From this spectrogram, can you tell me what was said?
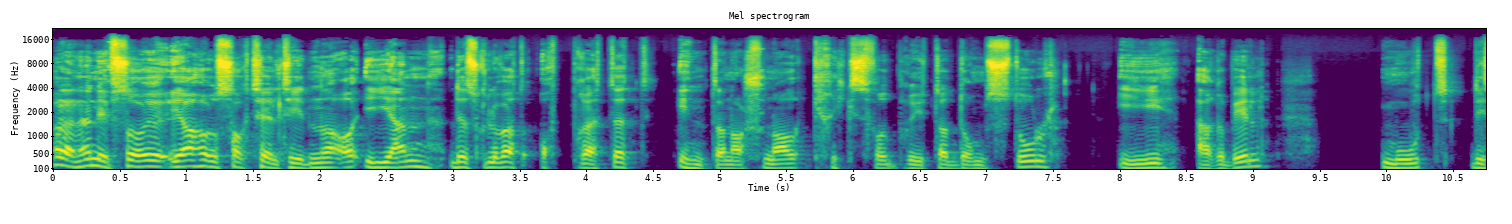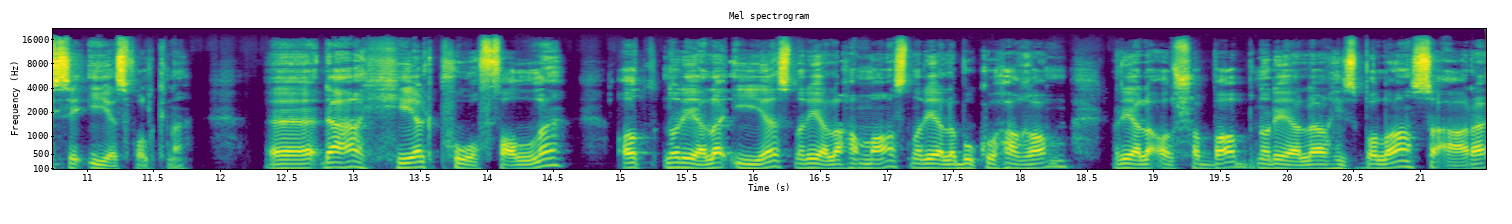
Ja, den er nifs, og jeg har jo sagt hele tiden, og igjen, det skulle vært opprettet internasjonal krigsforbryterdomstol i Erbil mot disse IS-folkene. Eh, Det er helt påfallende at når det gjelder IS, når det gjelder Hamas, når det gjelder Boko Haram, når det gjelder Al Shabaab, når det gjelder Hizbollah, så er det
